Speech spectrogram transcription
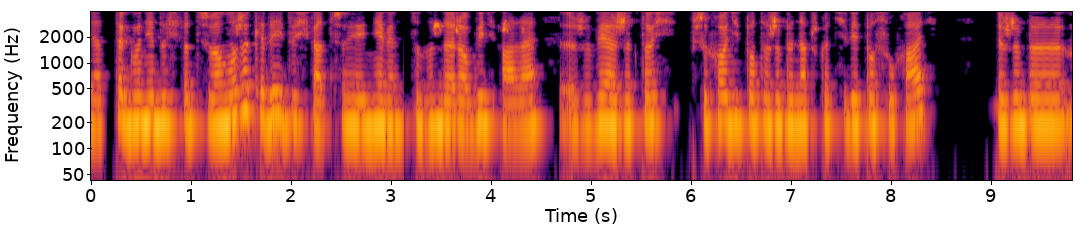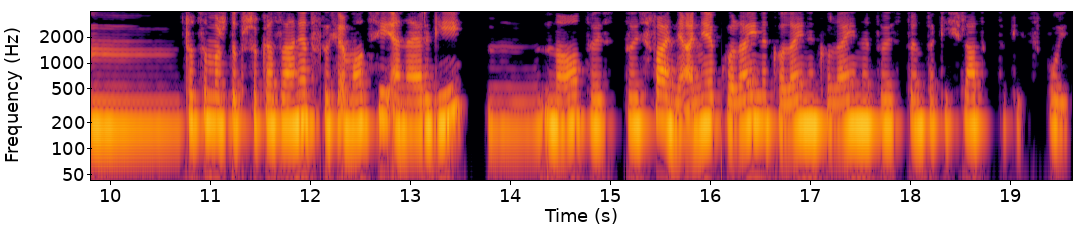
Ja tego nie doświadczyłam. Może kiedyś doświadczę i nie wiem, co będę robić, ale że wiesz, że ktoś przychodzi po to, żeby na przykład ciebie posłuchać, żeby mm, to, co masz do przekazania, twoich emocji, energii, mm, no, to jest, to jest fajne, a nie kolejny, kolejny, kolejny, to jest ten taki ślad, taki swój,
